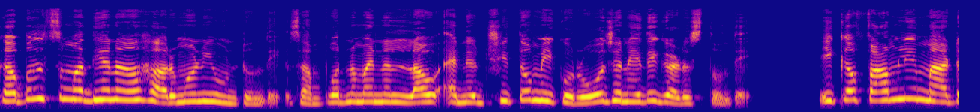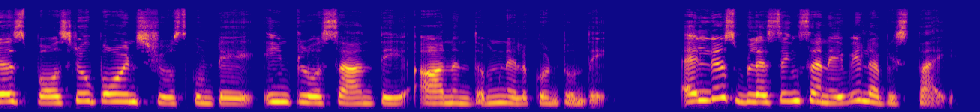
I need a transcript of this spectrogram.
కపుల్స్ మధ్యన హార్మోనీ ఉంటుంది. సంపూర్ణమైన లవ్ ఎనర్జీతో మీకు రోజు అనేది గడుస్తుంది. ఇక ఫ్యామిలీ మ్యాటర్స్ పాజిటివ్ పాయింట్స్ చూసుకుంటే ఇంట్లో శాంతి ఆనందం నెలకొంటుంది. ఎల్డర్స్ బ్లెస్సింగ్స్ అనేవి లభిస్తాయి.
